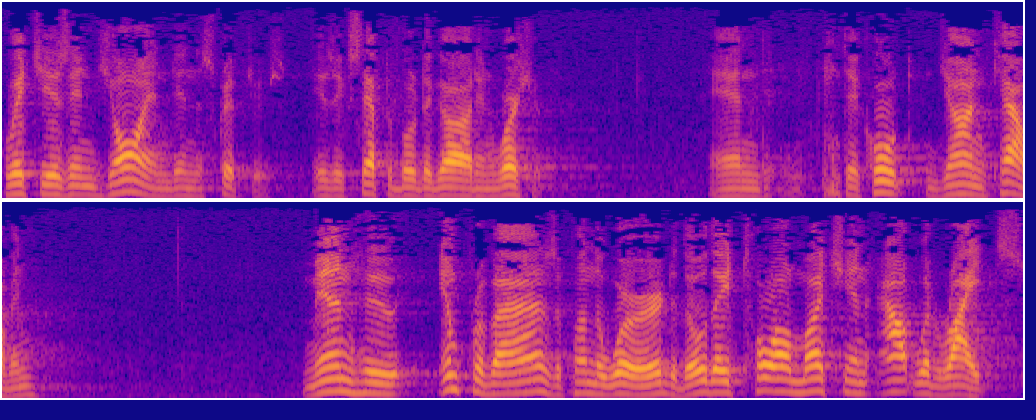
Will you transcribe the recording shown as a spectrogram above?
which is enjoined in the Scriptures is acceptable to God in worship. And to quote John Calvin, men who improvise upon the word, though they toil much in outward rites,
